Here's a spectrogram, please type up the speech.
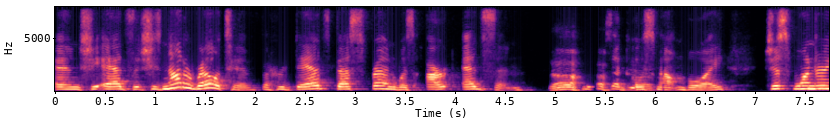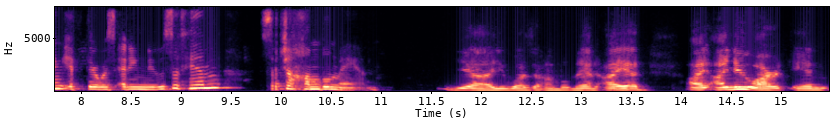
And she adds that she's not a relative, but her dad's best friend was Art Edson, ah, who was a Ghost yeah. Mountain boy. Just wondering if there was any news of him. Such a humble man. Yeah, he was a humble man. I had, I, I knew Art and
